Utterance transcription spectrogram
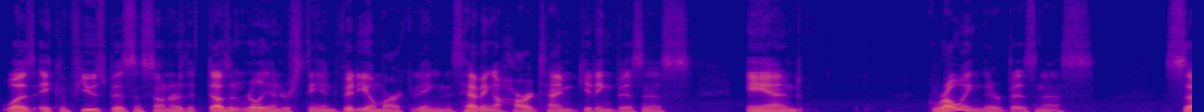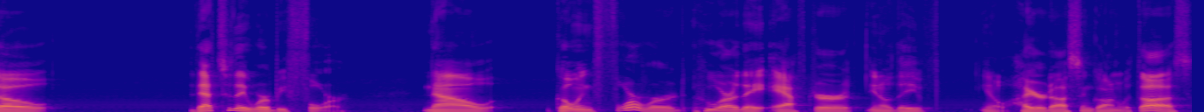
was a confused business owner that doesn't really understand video marketing and is having a hard time getting business and growing their business. So that's who they were before. Now, going forward, who are they after, you know, they've, you know, hired us and gone with us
